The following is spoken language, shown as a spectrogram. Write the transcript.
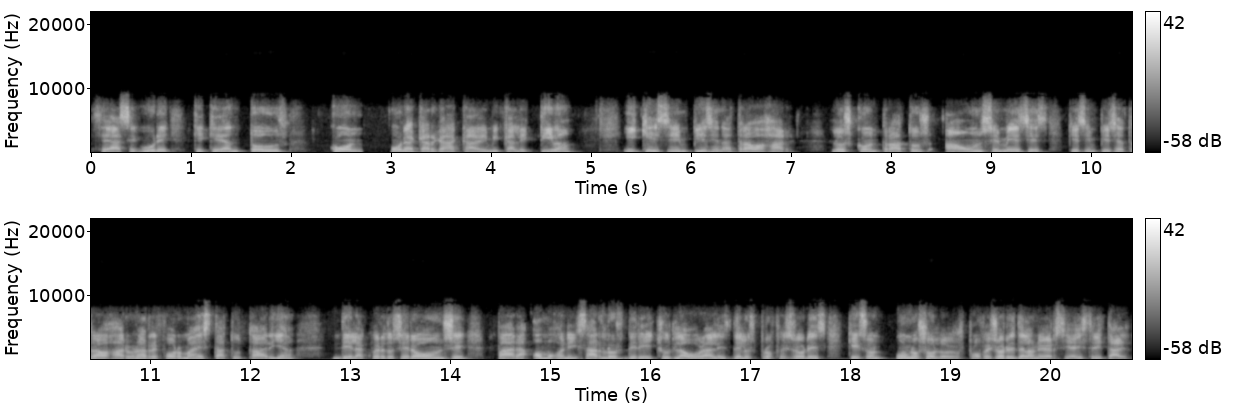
Se asegure que quedan todos con una carga académica lectiva y que se empiecen a trabajar los contratos a 11 meses, que se empiece a trabajar una reforma estatutaria del Acuerdo 011 para homogeneizar los derechos laborales de los profesores que son uno solo, los profesores de la Universidad Distrital,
